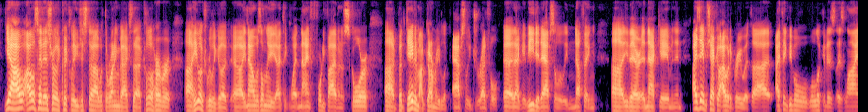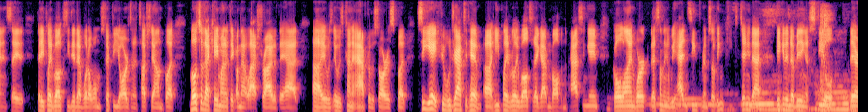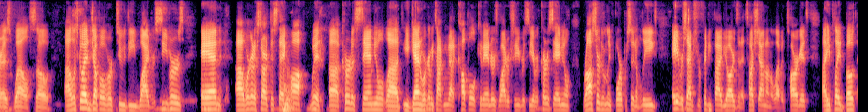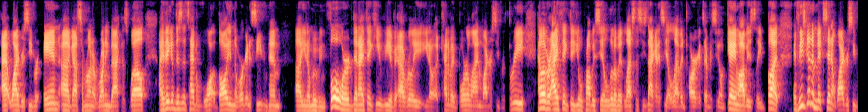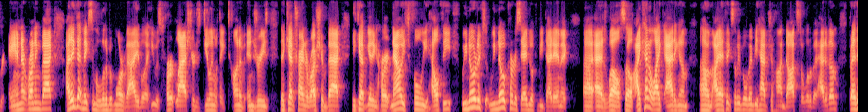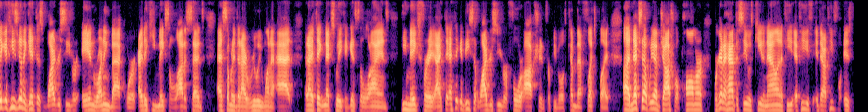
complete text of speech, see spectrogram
Yeah, I, I will say this really quickly, just uh, with the running backs. Uh, Khalil Herbert, uh, he looked really good. Uh, now it was only I think what nine for forty-five and a score. Uh, but David Montgomery looked absolutely dreadful uh, that game. He did absolutely nothing uh, there in that game. And then Isaiah Pacheco, I would agree with. Uh, I think people will look at his, his line and say that he played well because he did have what almost 50 yards and a touchdown. But most of that came on, I think, on that last drive that they had. Uh, it was it was kind of after the stars, but CEH people who drafted him, uh, he played really well today. Got involved in the passing game, goal line work. That's something that we hadn't seen from him. So if he can continue that, he could end up being a steal there as well. So uh, let's go ahead and jump over to the wide receivers, and uh, we're going to start this thing off with uh, Curtis Samuel. Uh, again, we're going to be talking about a couple commanders wide receivers here. But Curtis Samuel rostered only four percent of leagues eight receptions for 55 yards and a touchdown on 11 targets. Uh, he played both at wide receiver and uh, got some run at running back as well. I think if this is the type of volume that we're going to see from him uh, you know, moving forward, then I think he would be a, a, really, you know, a kind of a borderline wide receiver three. However, I think that you'll probably see a little bit less. This he's not going to see 11 targets every single game, obviously, but if he's going to mix in at wide receiver and at running back, I think that makes him a little bit more valuable. He was hurt last year, just dealing with a ton of injuries. They kept trying to rush him back. He kept getting hurt. Now he's fully healthy. We know we know Curtis Samuel can be dynamic uh, as well. So I kind of like adding him um, I, I, think some people maybe have Jahan Dotson a little bit ahead of him, but I think if he's going to get this wide receiver and running back work, I think he makes a lot of sense as somebody that I really want to add. And I think next week against the Lions, he makes for a I think I think a decent wide receiver four option for people. Kind of that flex play. Uh, next up, we have Joshua Palmer. We're gonna have to see with Keenan Allen if he if he if he is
